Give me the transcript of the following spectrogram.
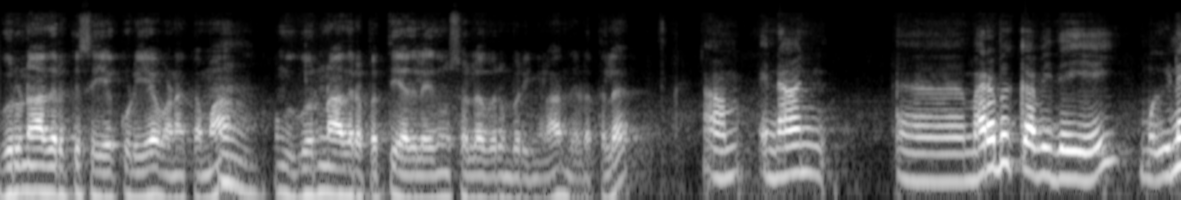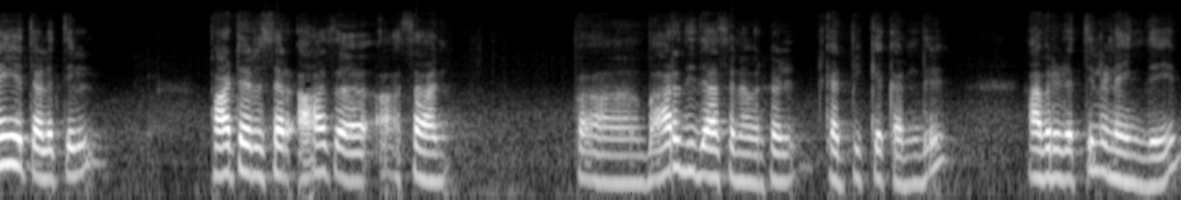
குருநாதருக்கு செய்யக்கூடிய வணக்கமா? உங்க குருநாதரை பத்தி அதுல எதுவும் சொல்ல விரும்புறீங்களா அந்த இடத்துல? நான் மரபு கவிதையை இணையதளத்தில் பாட்டரசர் ஆச ஆசான் பா- பாரதிதாசன் அவர்கள் கற்பிக்க கண்டு அவரிடத்தில் இணைந்தேன்.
